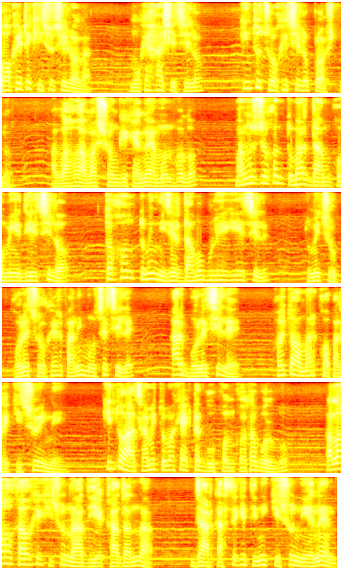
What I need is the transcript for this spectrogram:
পকেটে কিছু ছিল না মুখে হাসি ছিল কিন্তু চোখে ছিল প্রশ্ন আল্লাহ আমার সঙ্গে কেন এমন হলো মানুষ যখন তোমার দাম কমিয়ে দিয়েছিল তখন তুমি নিজের দামও ভুলিয়ে গিয়েছিলে তুমি চুপ করে চোখের পানি মুছেছিলে আর বলেছিলে হয়তো আমার কপালে কিছুই নেই। কিন্তু আজ আমি তোমাকে একটা গোপন কথা বলব। আল্লাহ কাউকে কিছু না দিয়ে কাঁদান না। যার কাছ থেকে তিনি কিছু নিয়ে নেন,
